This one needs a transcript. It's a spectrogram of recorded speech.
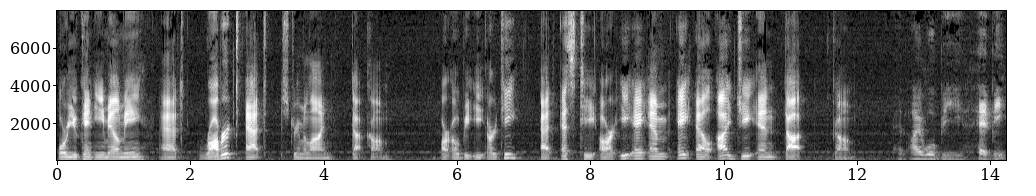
or you can email me at robert at streamalign.com. R O B E R T at S T R E A M A L I G N dot com. And I will be happy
